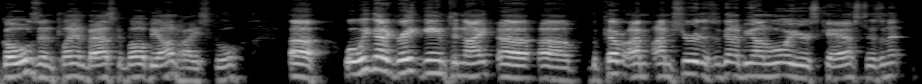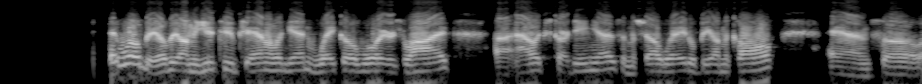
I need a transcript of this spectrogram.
goals in playing basketball beyond high school. Uh, well, we got a great game tonight. Uh, uh, the cover, I'm, I'm sure this is going to be on Warriors Cast, isn't it? It will be. It'll be on the YouTube channel again, Waco Warriors Live. Alex Cardenas and Michelle Wade will be on the call, and so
